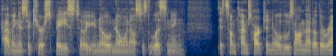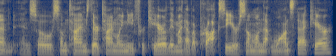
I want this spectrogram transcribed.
having a secure space so you know no one else is listening. It's sometimes hard to know who's on that other end. And so sometimes their timely need for care, they might have a proxy or someone that wants that care.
